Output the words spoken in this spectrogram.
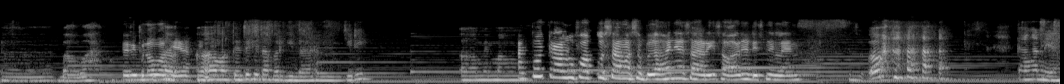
uh, bawah. Dari bawah kita, ya? uh, waktu itu kita pergi bareng. Jadi uh, memang aku terlalu fokus sama sebelahnya Sari soalnya Disneyland. Oh kangen ya?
